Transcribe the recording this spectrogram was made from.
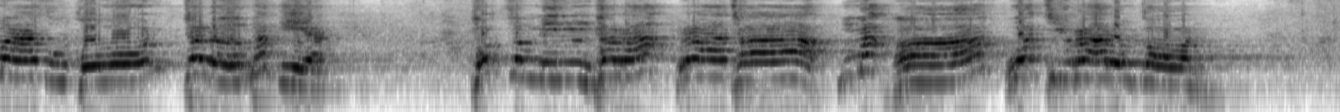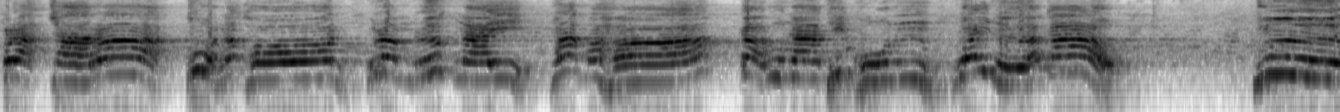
มาสู่โขนเฉลิมพระเกียรติทศมินทรราชา มหาวชิราลงกรณประชาราชทั่วนครรำลึกในพระมหากรุณาธิคุณ ไว้เหนือเก้าวเมื่อ่อ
